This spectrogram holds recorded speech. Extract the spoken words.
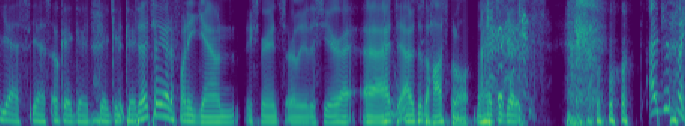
Yes, yes. Okay, good, good, good, good. Did I tell you I had a funny gown experience earlier this year? I, uh, I had to. I was at the hospital. I had to get. I just like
